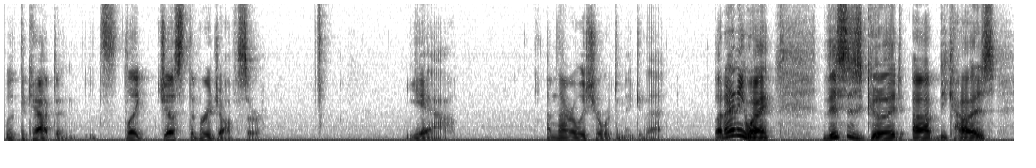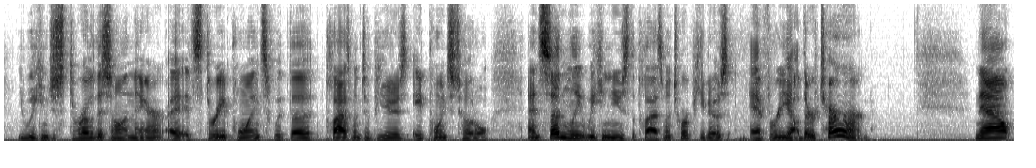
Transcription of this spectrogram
with the captain. It's like just the bridge officer. Yeah. I'm not really sure what to make of that. But anyway, this is good uh, because we can just throw this on there. Uh, it's three points with the plasma torpedoes, eight points total, and suddenly we can use the plasma torpedoes every other turn. Now,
